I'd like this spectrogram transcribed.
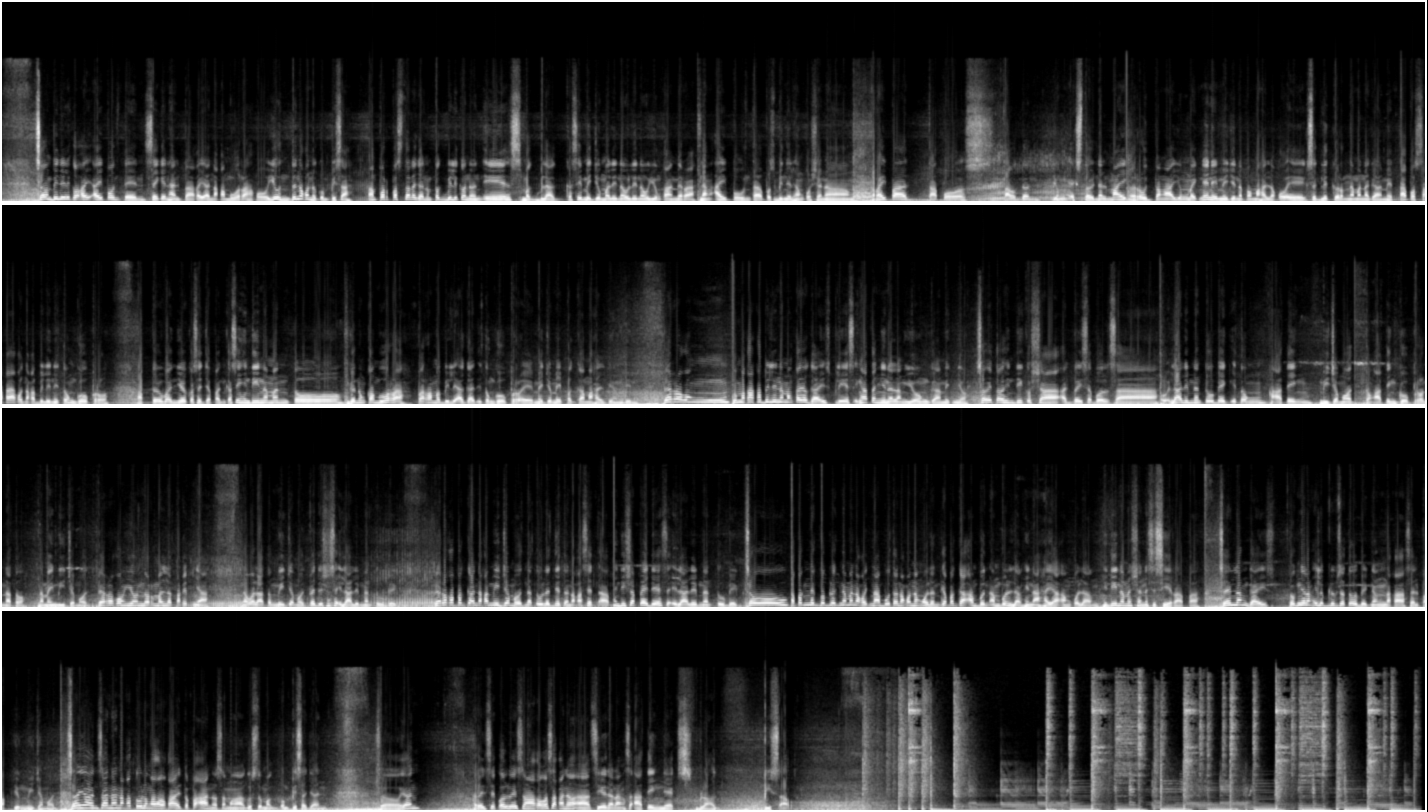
So ang binili ko ay iPhone 10 second hand pa kaya nakamura ako. Yun, doon ako nag-umpisa. Ang purpose talaga nung pagbili ko noon is mag-vlog kasi medyo malinaw-linaw yung camera ng iPhone tapos binilhan ko siya ng tripod tapos tawag doon yung external mic. Rode pa nga yung mic ngayon eh, medyo napamahal ako eh saglit ko lang naman nagamit. Tapos saka ako nakabili nitong GoPro after one year ko sa Japan kasi hindi naman to ganong kamura para mabili agad itong GoPro eh. Medyo may pagkamahal din din. Pero kung, kung makakabili naman kayo guys, please ingatan nyo na lang yung gamit nyo. So ito, hindi ko siya advisable sa lalim ng tubig itong ating media mod, itong ating GoPro na to na may media mod. Pero kung yung normal na takip niya na wala tong media mod, pwede siya sa ilalim ng tubig. Pero kapag ka naka media mode na tulad nito, naka setup, hindi siya pwede sa ilalim ng tubig. So, kapag nagbablog naman ako, nabutan ako ng ulan, kapag ka ambon-ambon lang, hinahayaan ko lang, hindi naman siya nasisira pa. So, yun lang guys. Huwag niyo lang ilublob sa tubig nang naka-selpak yung media mode. So, yun. Sana nakatulong ako kahit pa paano sa mga gusto mag-umpisa dyan. So, yun. Ride safe always mga kawasak ano at see you na lang sa ating next vlog. Peace out.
